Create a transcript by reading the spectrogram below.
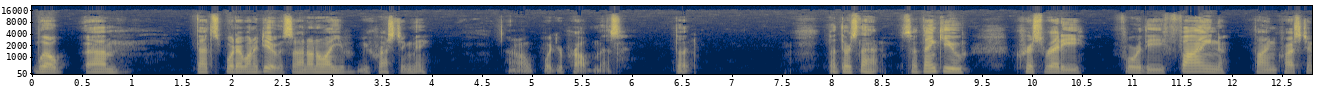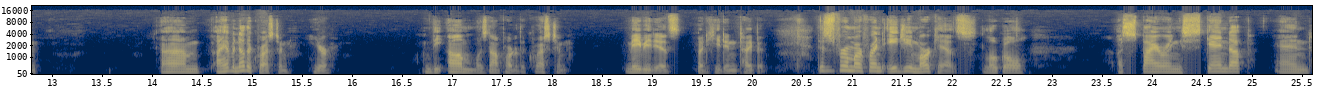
well, um, that's what I want to do. So I don't know why you, you're questioning me. I don't know what your problem is, but but there's that. So thank you, Chris Reddie, for the fine fine question. Um, I have another question here. The um was not part of the question. Maybe it is, but he didn't type it. This is from our friend AJ Marquez, local aspiring stand up and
